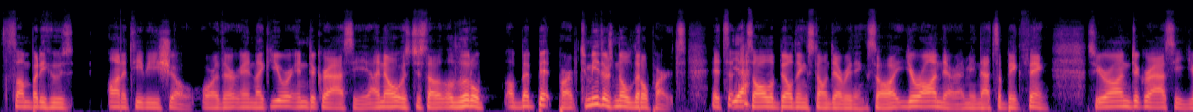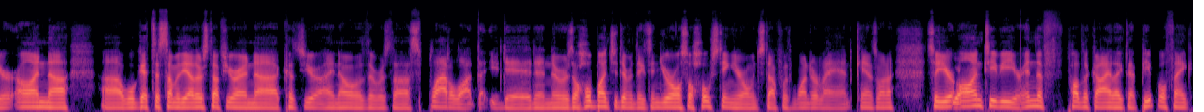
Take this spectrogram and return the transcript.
somebody who's on a TV show or they're in, like you were in Degrassi. I know it was just a, a little, a bit, part. To me, there's no little parts. It's Yeah. it's all a building stone to everything. So uh, you're on there. I mean, that's a big thing. So you're on Degrassi. You're on. Uh, uh, we'll get to some of the other stuff you're in because you're. I know there was a splat a lot that you did, and there was a whole bunch of different things. And you're also hosting your own stuff with Wonderland, Wonder. So you're Yeah. on TV. You're in the public eye like that. People think,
